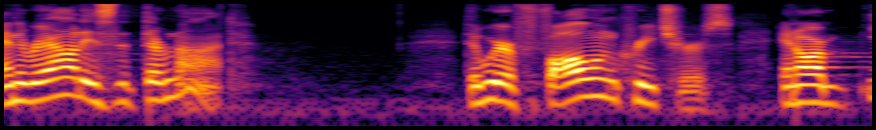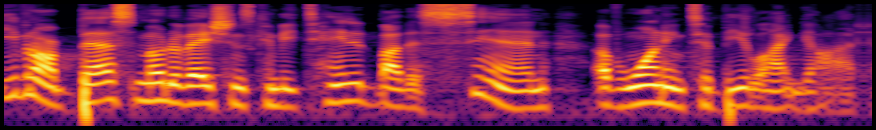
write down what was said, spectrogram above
And the reality is that they're not. That we are fallen creatures, and our, even our best motivations can be tainted by the sin of wanting to be like God.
